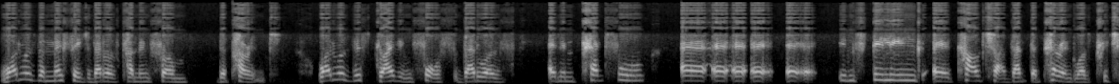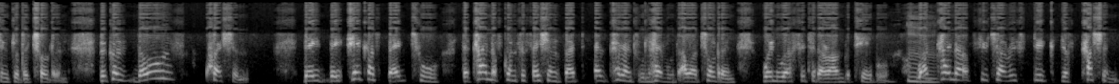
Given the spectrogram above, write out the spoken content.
what was the message that was coming from the parent? What was this driving force that was an impactful uh, uh, uh, uh instilling a culture that the parent was preaching to the children? Because those questions they, they take us back to the kind of conversations that as parents will have with our children when we are seated around the table. Mm. What kind of futuristic discussions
